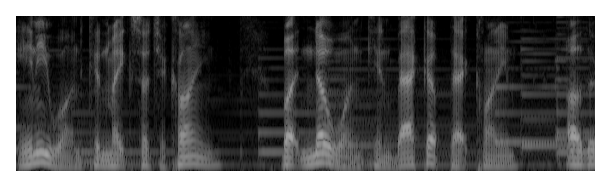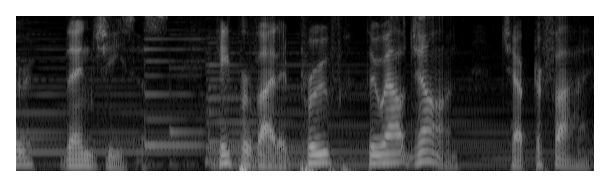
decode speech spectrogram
anyone can make such a claim, but no one can back up that claim other than Jesus. He provided proof throughout John chapter 5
